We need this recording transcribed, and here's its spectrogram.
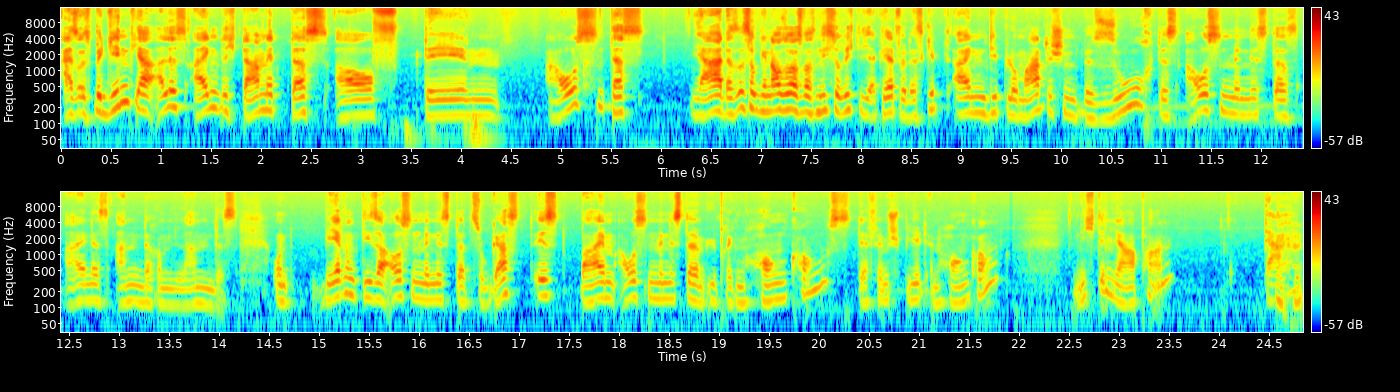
Also es beginnt ja alles eigentlich damit, dass auf den Außen, das ja, das ist so genau sowas, was nicht so richtig erklärt wird. Es gibt einen diplomatischen Besuch des Außenministers eines anderen Landes. Und während dieser Außenminister zu Gast ist beim Außenminister im Übrigen Hongkongs, der Film spielt in Hongkong, nicht in Japan. Da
